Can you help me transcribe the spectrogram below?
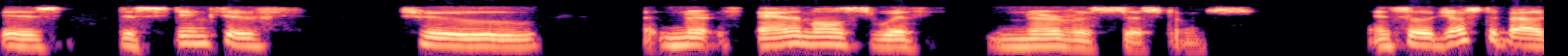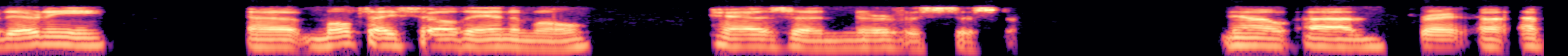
is distinctive to ner- animals with nervous systems. And so just about any uh, multi-celled animal has a nervous system. Now, um, Right. a, a,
